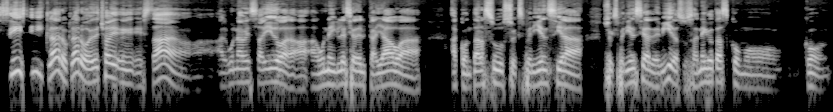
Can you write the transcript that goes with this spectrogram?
Sí, sí, claro, claro. De hecho, eh, está, alguna vez ha ido a, a una iglesia del Callao a, a contar su, su experiencia, su experiencia de vida, sus anécdotas como, con-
